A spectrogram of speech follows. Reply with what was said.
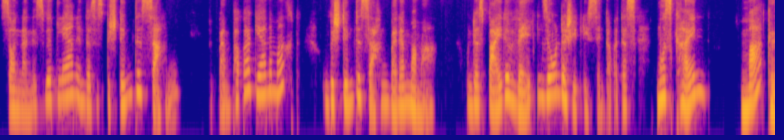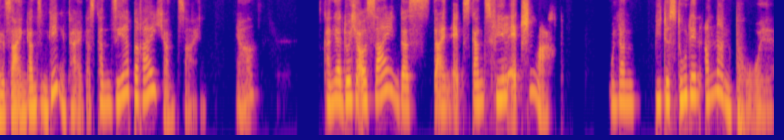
sondern es wird lernen, dass es bestimmte Sachen beim Papa gerne macht bestimmte Sachen bei der Mama. Und dass beide Welten sehr unterschiedlich sind. Aber das muss kein Makel sein, ganz im Gegenteil. Das kann sehr bereichernd sein. Ja. Es kann ja durchaus sein, dass dein Ex ganz viel Action macht. Und dann bietest du den anderen Pol.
